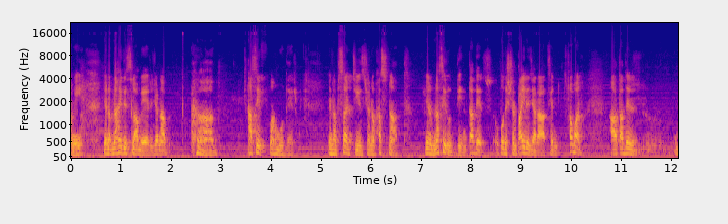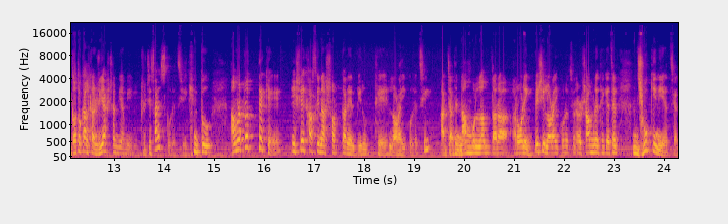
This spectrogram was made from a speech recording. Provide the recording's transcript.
আমি জনাব নাহিদ ইসলামের, জনাব আসিফ মাহমুদের, জনাব সার্জিস, জনাব হাসনাত, জনাব নাসির উদ্দিন, তাদের উপদেষ্টার বাইরে যারা আছেন সবার তাদের গতকালকার রিয়াকশন নিয়ে আমি ক্রিটিসাইজ করেছি, কিন্তু আমরা প্রত্যেকে এই শেখ হাসিনা সরকারের বিরুদ্ধে লড়াই করেছি। আর যাদের নাম বললাম, তারা আরও অনেক বেশি লড়াই করেছেন আর সামনে থেকেছেন ঝুঁকি নিয়েছেন,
